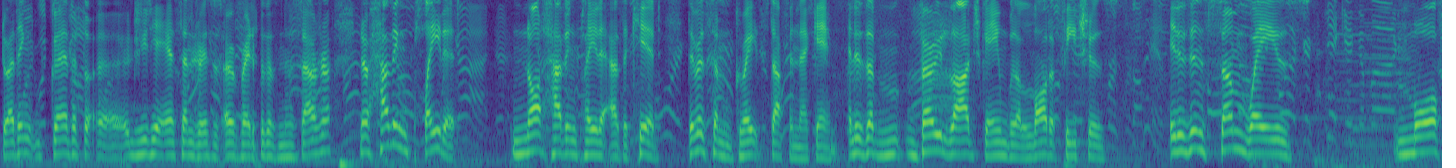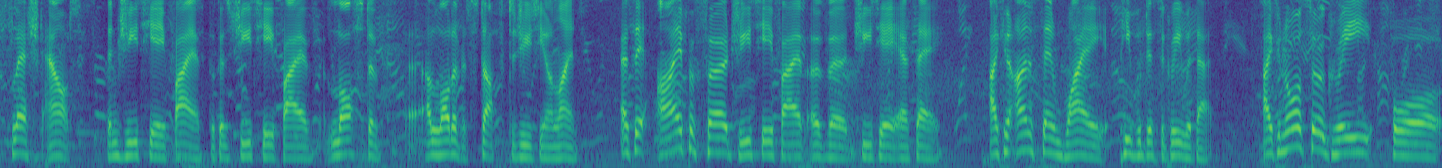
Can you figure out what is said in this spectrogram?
Do I think Grand Theft uh, GTA San Andreas is overrated because of nostalgia? No, having played it, not having played it as a kid, there is some great stuff in that game. It is a very large game with a lot of features. It is in some ways more fleshed out than GTA 5 because GTA 5 lost of a lot of its stuff to GTA Online. I say I prefer GTA 5 over GTA SA. I can understand why people disagree with that. I can also agree for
